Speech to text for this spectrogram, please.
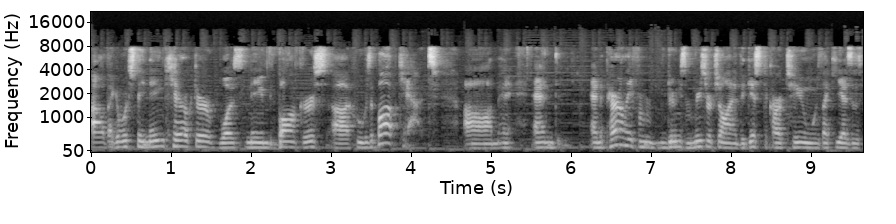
uh, like in which the main character was named Bonkers, uh, who was a bobcat. Um, and, and, and apparently, from doing some research on it, the gist of the cartoon was like he has his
